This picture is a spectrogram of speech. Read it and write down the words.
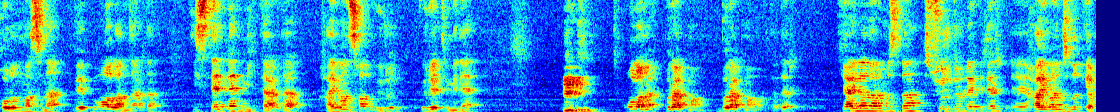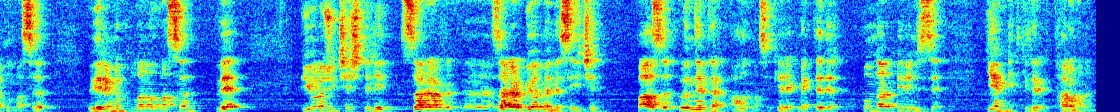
korunmasına ve bu alanlardan istenilen miktarda hayvansal ürün üretimine olanak bırakmam, bırakmamaktadır. Yaylalarımızda sürdürülebilir e, hayvancılık yapılması, verimli kullanılması ve biyolojik çeşitliliğin zarar e, zarar görmemesi için bazı önlemler alınması gerekmektedir. Bunların birincisi yem bitkileri tarımının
